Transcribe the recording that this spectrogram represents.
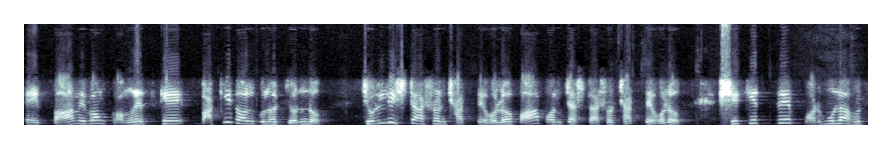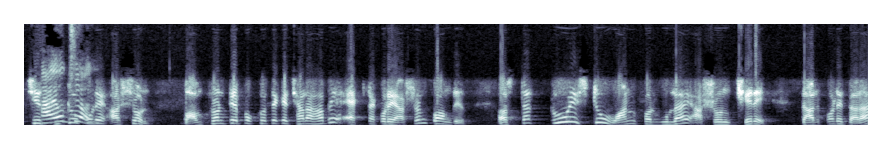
এই বাম এবং কংগ্রেসকে বাকি দলগুলোর জন্য চল্লিশটা আসন ছাড়তে হলো বা পঞ্চাশটা আসন ছাড়তে হলো সেক্ষেত্রে ফর্মুলা হচ্ছে দুটো। করে আসন। বামফ্রন্টের পক্ষ থেকে ছাড়া হবে একটা করে আসন কংগ্রেস। অর্থাৎ টু ইস টু ওয়ান ফর্মুলায় আসন ছেড়ে তারপরে তারা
